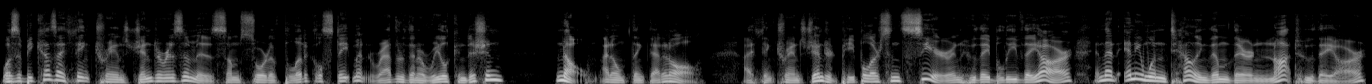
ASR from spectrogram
Was it because I think transgenderism is some sort of political statement rather than a real condition? No, I don't think that at all. I think transgendered people are sincere in who they believe they are, and that anyone telling them they're not who they are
